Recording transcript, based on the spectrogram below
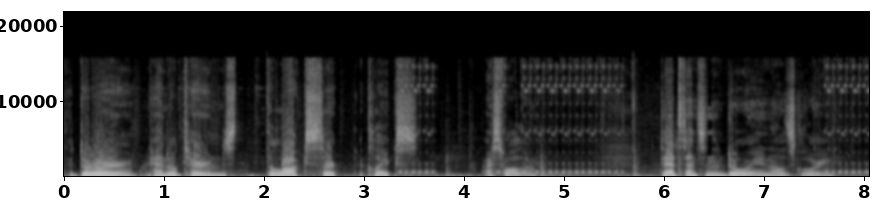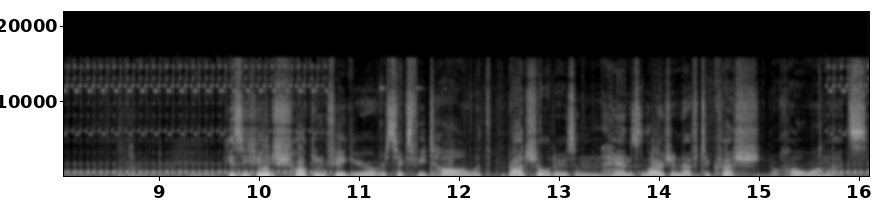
The door handle turns, the lock clicks. I swallow. Dad stands in the doorway in all his glory. He's a huge, hulking figure over six feet tall, with broad shoulders and hands large enough to crush whole walnuts.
